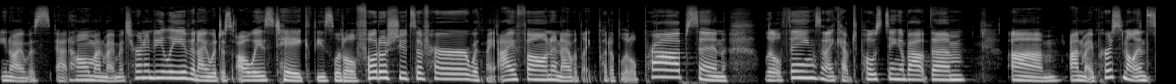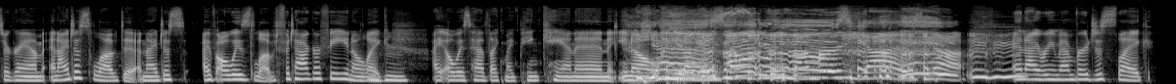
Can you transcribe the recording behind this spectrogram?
you know, I was at home on my maternity leave and I would just always take these little photo shoots of her with my iPhone and I would like put up little props and little things and I kept posting about them um, on my personal Instagram and I just loved it. And I just, I've always loved photography, you know, like I always had like my pink Canon, you know. Yes, I remember? Yes, yeah. And I remember just like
